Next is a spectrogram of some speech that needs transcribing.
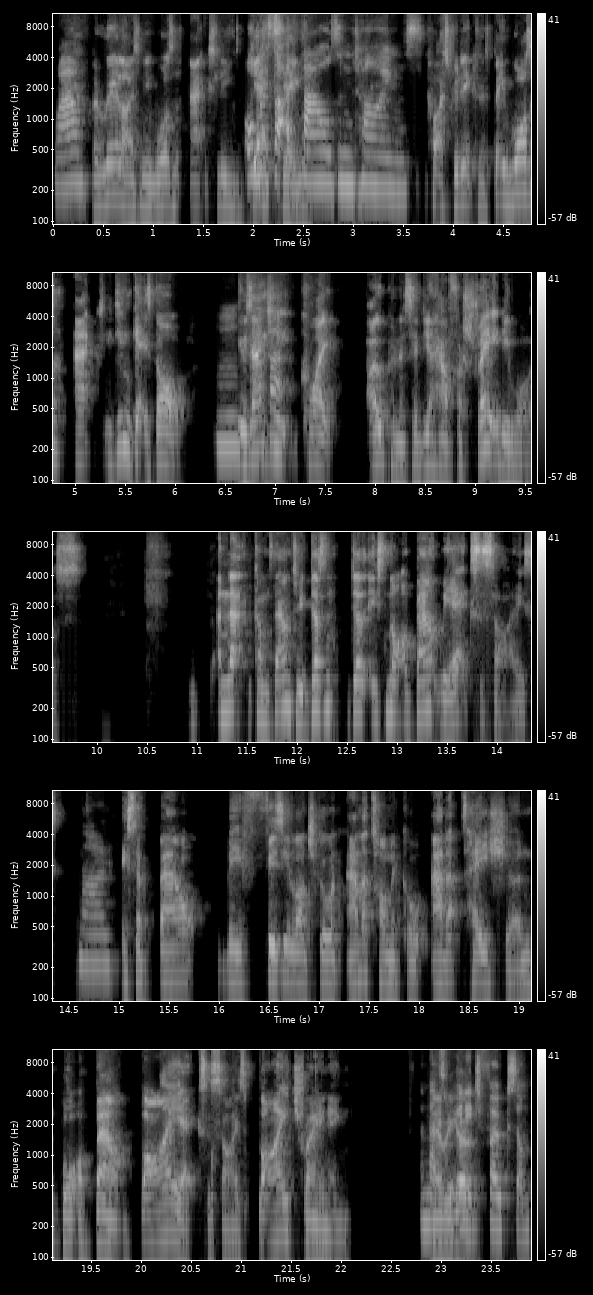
wow, But realizing he wasn't actually almost like a thousand times. Quite ridiculous, but he wasn't actually. He didn't get his goal. Mm, He was actually quite open and said, you know, how frustrated he was. And that comes down to it doesn't. It's not about the exercise no. it's about the physiological and anatomical adaptation brought about by exercise, by training. And that's we what you go. need to focus on.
